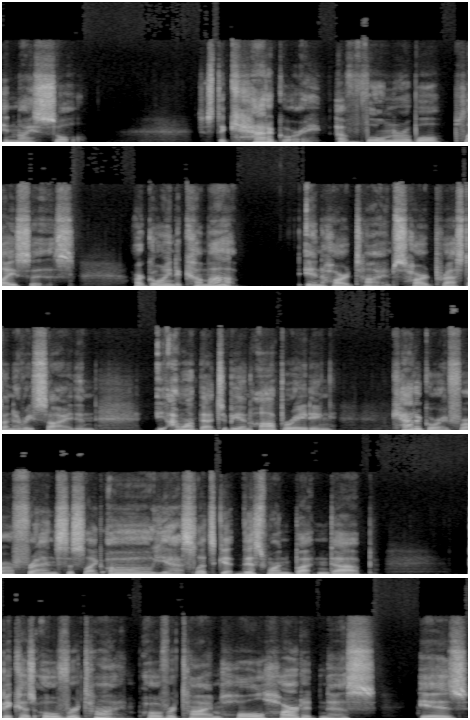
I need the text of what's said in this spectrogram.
in my soul. Just the category of vulnerable places are going to come up in hard times, hard pressed on every side. And I want that to be an operating category for our friends. Just like, oh, yes, let's get this one buttoned up. Because over time, over time, wholeheartedness is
